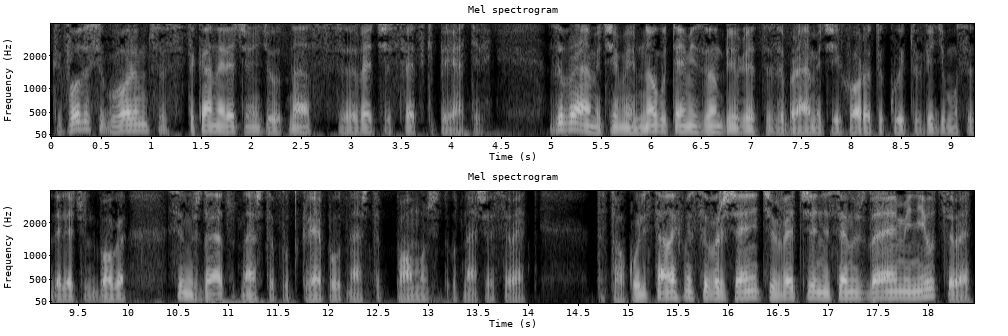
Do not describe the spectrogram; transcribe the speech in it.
какво да си говорим с така наречените от нас вече светски приятели? Забравяме, че има и много теми извън Библията, забравяме, че и хората, които видимо са далеч от Бога, се нуждаят от нашата подкрепа, от нашата помощ, от нашия съвет. Та толкова ли станахме съвършени, че вече не се нуждаем и ние от съвет?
